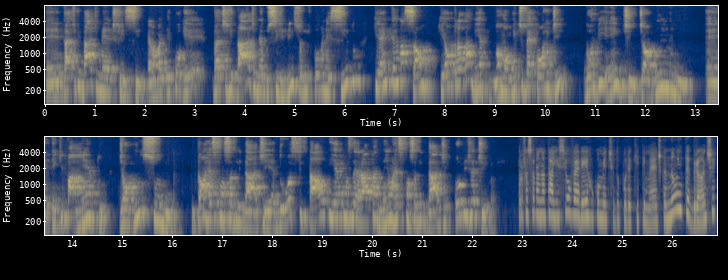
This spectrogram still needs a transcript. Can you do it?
é, da atividade médica em si, ela vai decorrer da atividade né, do serviço ali fornecido, que é a internação, que é o tratamento. Normalmente decorre de, do ambiente, de algum é, equipamento, de algum insumo. Então, a responsabilidade é do hospital e é considerada também uma responsabilidade objetiva. Professora Natália, se houver erro cometido por equipe médica não integrante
